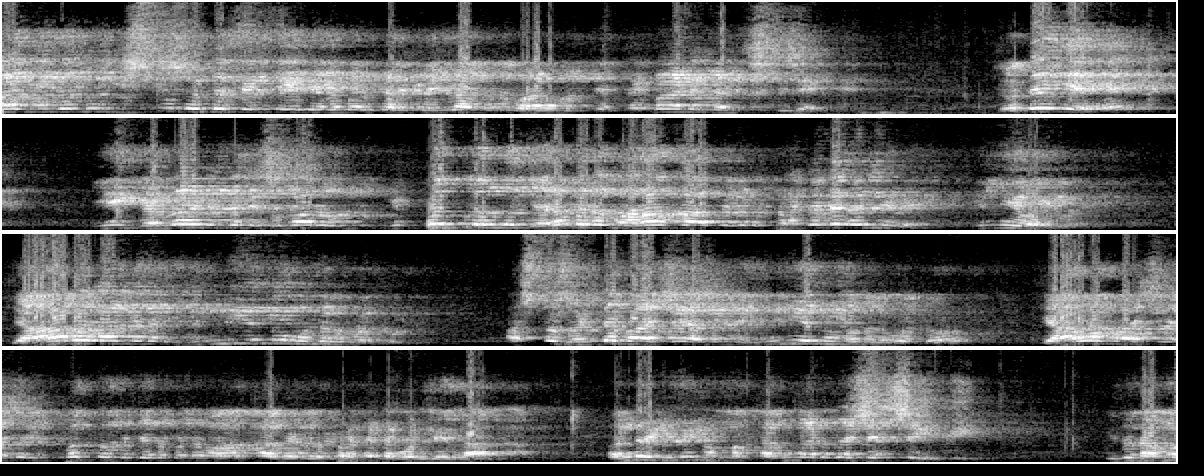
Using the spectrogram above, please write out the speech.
ರಾಜ್ಯದಲ್ಲೂ ಇಷ್ಟು ದೊಡ್ಡ ಸಂಖ್ಯೆಯ ಜನಪದ ಕಲೆಗಳಿಲ್ಲ ಅನ್ನೋದು ಬಹಳ ಮುಖ್ಯ. ಕರ್ನಾಟಕದಲ್ಲಿ ಇಷ್ಟಿದೆ. ಜೊತೆಗೆ ಈ ಕರ್ನಾಟಕದಲ್ಲಿ ಸುಮಾರು ಇಪ್ಪತ್ತೊಂದು ಜನಪದ ಮಹಾಕಾವ್ಯಗಳು ಪ್ರಕಟಗೊಂಡಿವೆ ಇಲ್ಲಿಯವರೆಗೆ ಯಾವ ರಾಜ್ಯದಲ್ಲಿ ಹಿಂದಿಯನ್ನು ಮೊದಲುಗೊಂಡು, ಅಷ್ಟು ದೊಡ್ಡ ಭಾಷೆ ಅದರಿಂದ ಹಿಂದಿಯನ್ನು ಮೊದಲುಗೊಂಡು, ಯಾವ ಭಾಷೆಯಲ್ಲೂ ಇಪ್ಪತ್ತೊಂದು ಜನಪದ ಮಹಾಕಾವ್ಯಗಳು ಪ್ರಕಟಗೊಂಡಿಲ್ಲ ಅಂದ್ರೆ ಇದು ನಮ್ಮ ಕನ್ನಡದ ಶಕ್ತಿ. ಇದು ನಮ್ಮ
